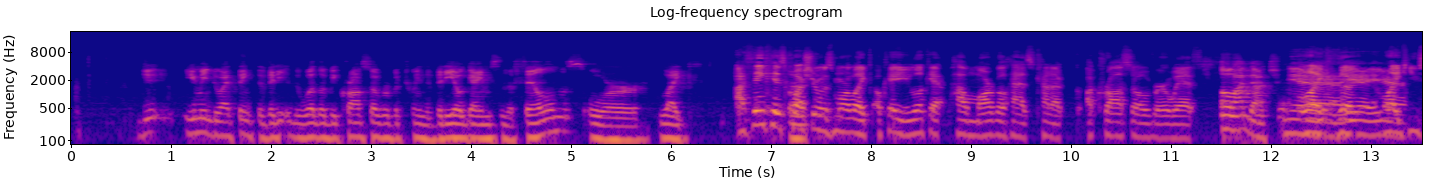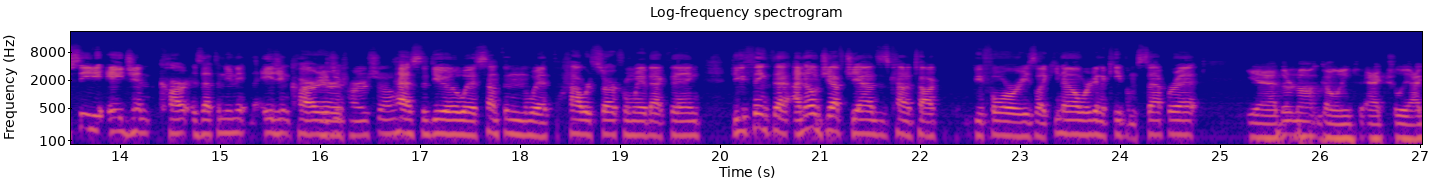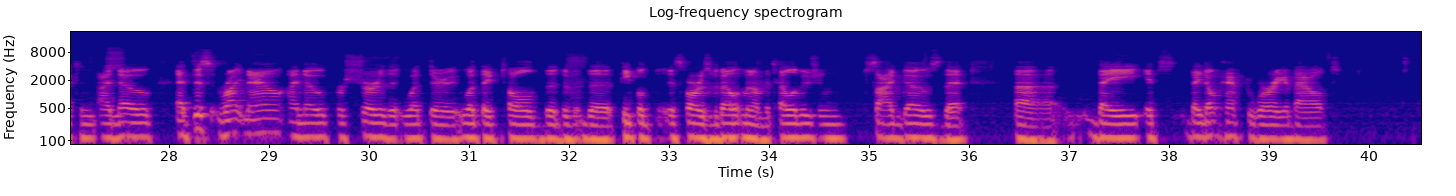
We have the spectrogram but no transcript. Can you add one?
do, you mean do I think the video will there be crossover between the video games and the films, or like I think his question was more like, okay, you look at how Marvel has kind of a crossover with, oh I got you. yeah, like the, yeah, yeah. like you see Agent Cart. Is that the new name? Agent Carter Agent Carter has to deal with something with Howard Stark from way back then. Do you think that? I know Geoff Johns has kind of talked before. He's like, you know, we're gonna keep them separate. Yeah, they're not going to actually. I can. I know at this right now. I know for sure that what they're what they've told the the people as far as development on the television side goes that uh, they it's they don't have to worry about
